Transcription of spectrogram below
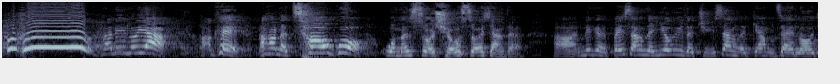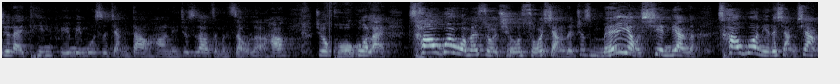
呼呼，哈利路亚。OK，然后呢，超过我们所求所想的。啊，那个悲伤的、忧郁的、沮丧的，给我们在喽，就来听云敏牧师讲道哈，你就知道怎么走了哈，就活过来，超过我们所求所想的，就是没有限量的，超过你的想象，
